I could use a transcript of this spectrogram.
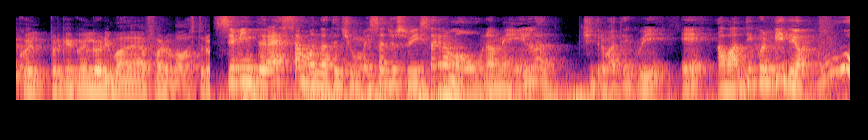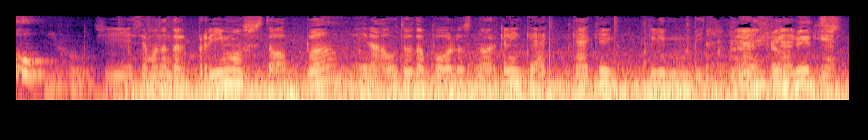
quel, perché quello rimane a far vostro. Se vi interessa mandateci un messaggio su Instagram o una mail, ci trovate qui e avanti col video. Ci stiamo andando al primo stop in auto dopo lo snorkeling che è Kekling Beach.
